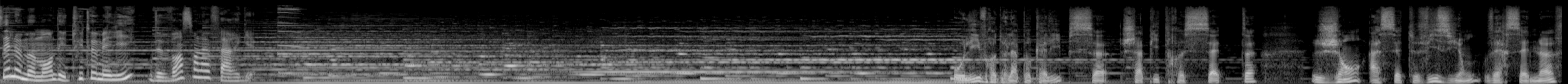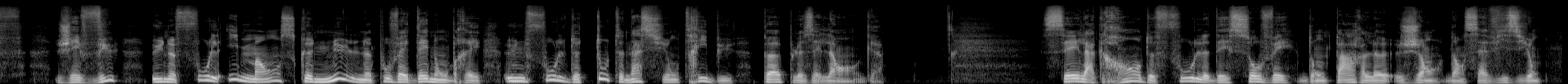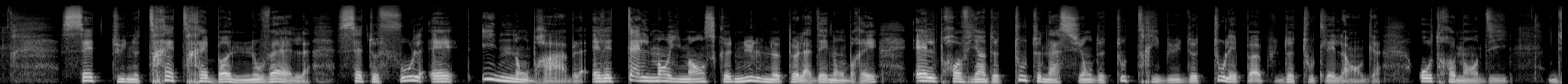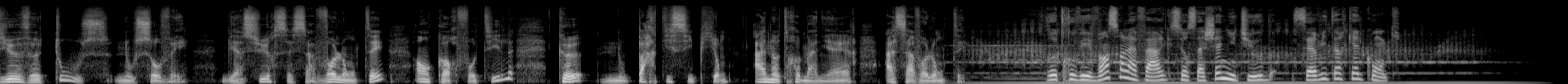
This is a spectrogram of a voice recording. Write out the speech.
C'est le moment des tutomélies de Vincent Lafargue. Au livre de l'Apocalypse, chapitre 7, Jean a cette vision, verset 9, J'ai vu une foule immense que nul ne pouvait dénombrer, une foule de toutes nations, tribus, peuples et langues. C'est la grande foule des sauvés dont parle Jean dans sa vision. C'est une très très bonne nouvelle. Cette foule est innombrable, elle est tellement immense que nul ne peut la dénombrer, elle provient de toute nation, de toute tribu, de tous les peuples, de toutes les langues. Autrement dit, Dieu veut tous nous sauver. Bien sûr, c'est sa volonté, encore faut-il que nous participions à notre manière à sa volonté. Retrouvez Vincent Lafargue sur sa chaîne YouTube, Serviteur quelconque.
